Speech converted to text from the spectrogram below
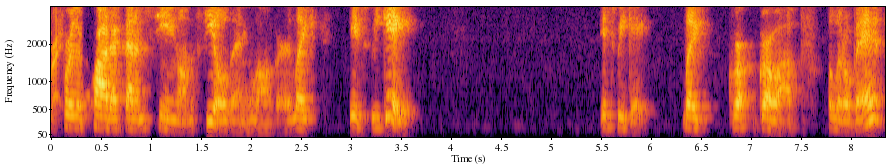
right. for the product that I'm seeing on the field any longer. Like it's week eight. It's week eight. Like gr- grow up a little bit.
